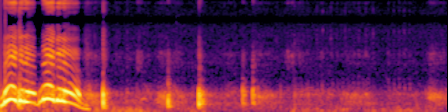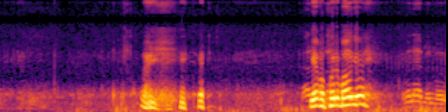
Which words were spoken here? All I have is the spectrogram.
Negative, negative. You haven't put them out yet? I'm an admin move.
